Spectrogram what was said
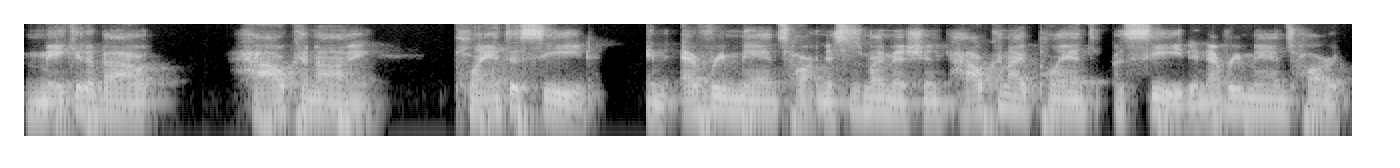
Make it about how can I plant a seed in every man's heart? And this is my mission. How can I plant a seed in every man's heart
